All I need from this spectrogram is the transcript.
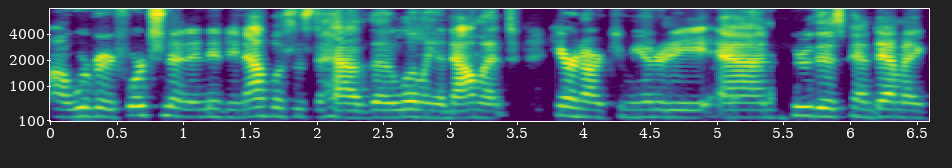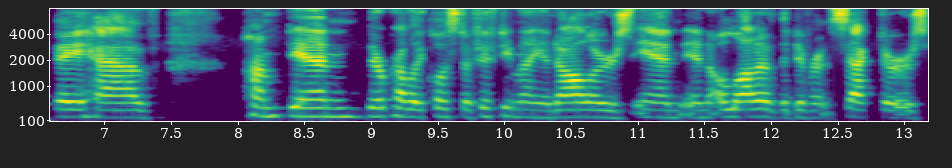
uh, we're very fortunate in Indianapolis is to have the Lilly Endowment here in our community, and through this pandemic, they have pumped in they're probably close to 50 million dollars in in a lot of the different sectors.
